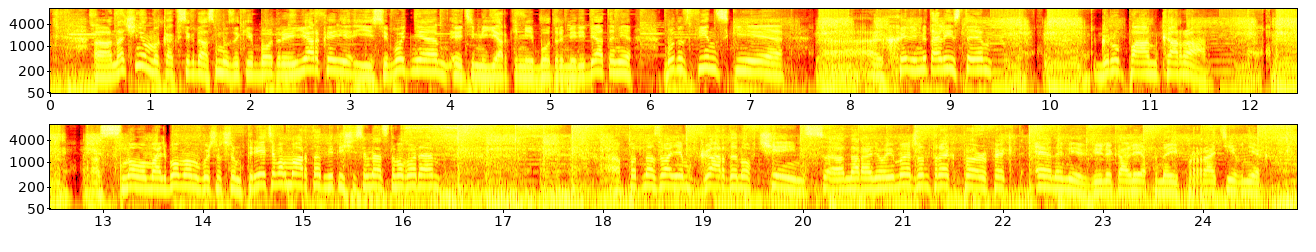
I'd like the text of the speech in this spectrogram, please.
Э, начнем мы, как всегда, с музыки бодрой и яркой, и сегодня этими яркими и бодрыми ребятами будут финны финские э, хэви-металлисты группа Анкара с новым альбомом, вышедшим 3 марта 2017 года под названием Garden of Chains на радио Imagine трек Perfect Enemy, великолепный противник. группа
